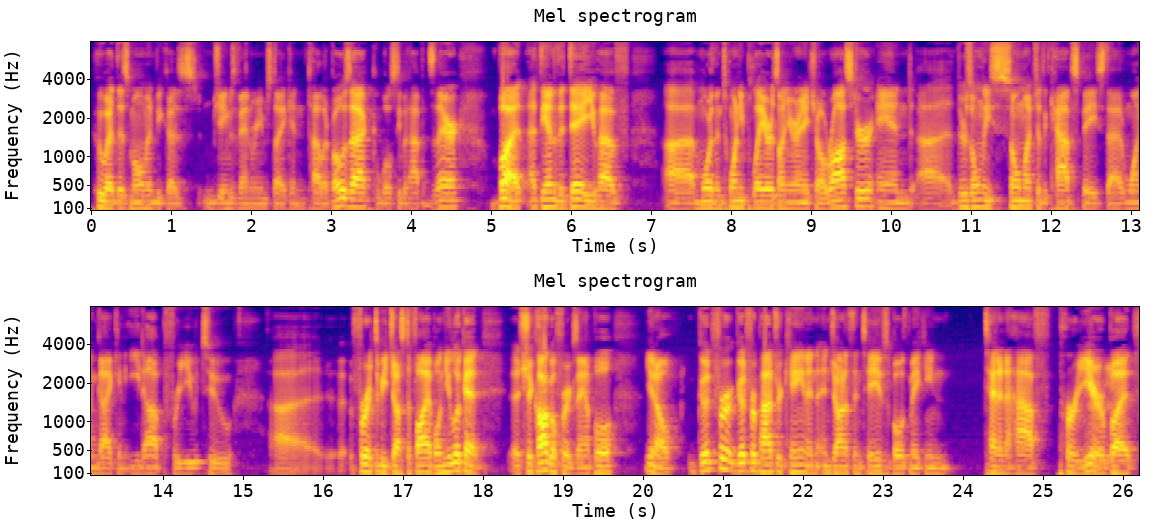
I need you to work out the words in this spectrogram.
who at this moment because James Van Riemsdyk and Tyler Bozak. We'll see what happens there. But at the end of the day, you have uh, more than 20 players on your NHL roster, and uh, there's only so much of the cap space that one guy can eat up for you to uh, for it to be justifiable. And you look at uh, Chicago, for example. You know, good for good for Patrick Kane and, and Jonathan Toews both making ten and a half per year, mm-hmm. but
